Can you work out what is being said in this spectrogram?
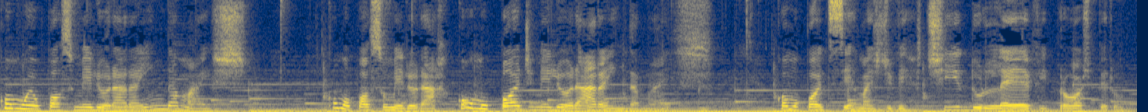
como eu posso melhorar ainda mais? Como posso melhorar? Como pode melhorar ainda mais? Como pode ser mais divertido, leve e próspero?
